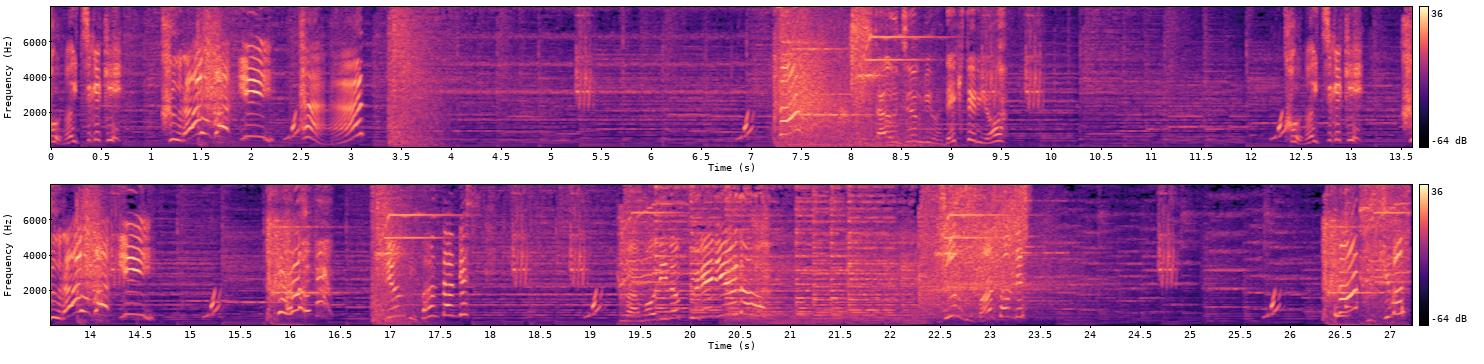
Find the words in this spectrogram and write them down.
この一撃食らうがいいはあう準備はできてるよ。この一撃食らうがいい！準備万端です。守りのプレリュード！準備万端です。行きます！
